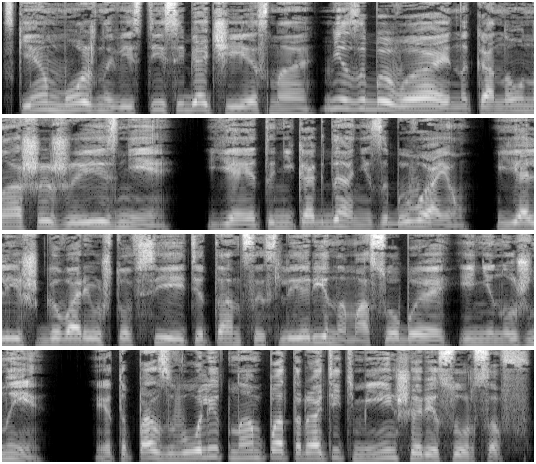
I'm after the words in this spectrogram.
с кем можно вести себя честно. Не забывай, на кону нашей жизни. Я это никогда не забываю. Я лишь говорю, что все эти танцы с Лерином особо и не нужны. Это позволит нам потратить меньше ресурсов.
